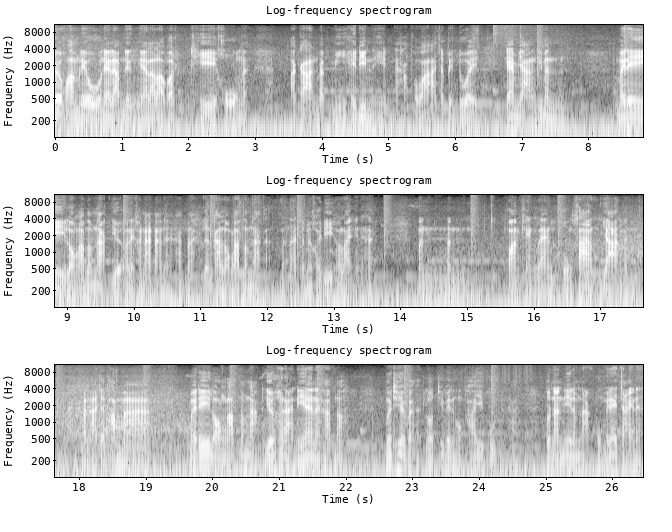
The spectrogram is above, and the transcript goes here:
ด้วยความเร็วในระดับหนึ่งเนี่ยแล้วเราก็เทโค้งอะอาการแบบมีให้ดิ้นให้เห็นนะครับ เพราะว่าอาจจะเป็นด้วยแก้มยางที่มันไม่ได้รองรับน้ำหนักเยอะอะไรขนาดนั้นนะครับนะเรื่องการรองรับน้ำหนักอะมันอาจจะไม่ค่อยดีเท่าไหร่นะฮะมันมันความแข็งแรงหรือโครงสร้างของยางมันมันอาจจะทำมาไม่ได้รองรับน้ำหนักเยอะขนาดนี้นะครับเนาะเมื่อเทียบกับรถที่เป็นของค่ายญี่ปุ่นนะฮะ ตัวนั้นนี่น้ำหนักผมไม่แน่ใจนะ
